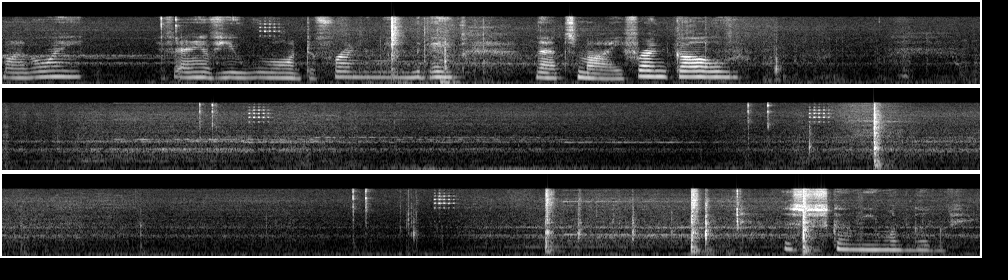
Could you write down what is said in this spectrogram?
By the way, if any of you want to friend me in the game, that's my friend code. This is gonna be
